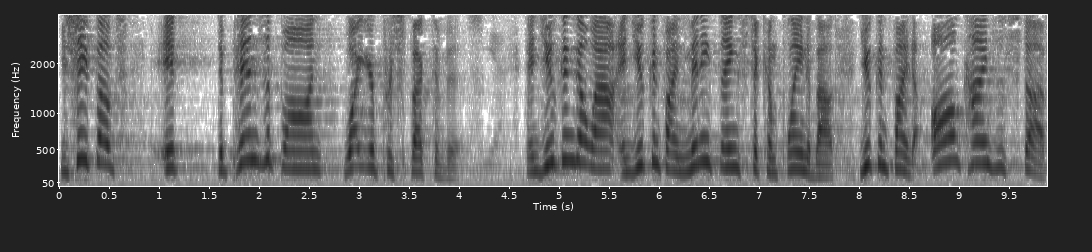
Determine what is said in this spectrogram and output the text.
You see, folks, it depends upon what your perspective is. And you can go out and you can find many things to complain about. You can find all kinds of stuff,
